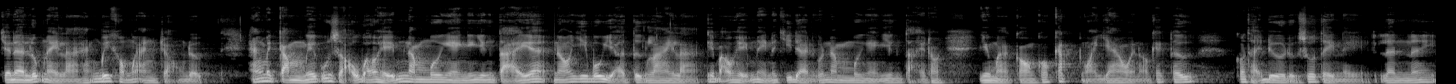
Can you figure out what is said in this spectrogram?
Cho nên lúc này là hắn biết không có ăn trọn được. Hắn mới cầm cái cuốn sổ bảo hiểm 50 ngàn nhân dân tệ á nói với bố vợ tương lai là cái bảo hiểm này nó chỉ đền có 50 ngàn nhân dân tệ thôi. Nhưng mà còn có cách ngoại giao này nọ các thứ có thể đưa được số tiền này lên tới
